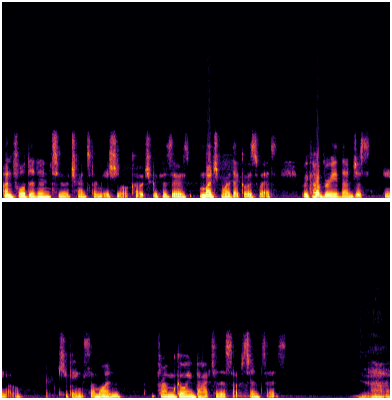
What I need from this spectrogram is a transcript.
unfolded into a transformational coach because there's much more that goes with recovery than just, you know, keeping someone from going back to the substances. Yeah. Uh,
